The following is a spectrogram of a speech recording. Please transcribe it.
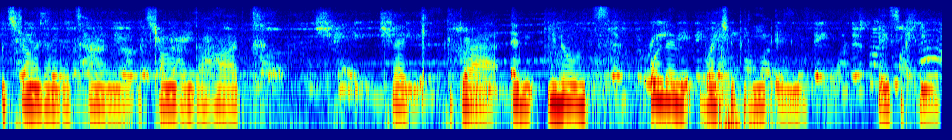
it's stronger than the tongue, it's stronger than the heart. Like, bruh, and you know, it's all in what you believe in, basically.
